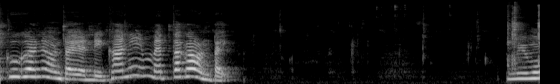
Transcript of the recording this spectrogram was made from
ఎక్కువగానే ఉంటాయండి కానీ మెత్తగా ఉంటాయి. మేము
